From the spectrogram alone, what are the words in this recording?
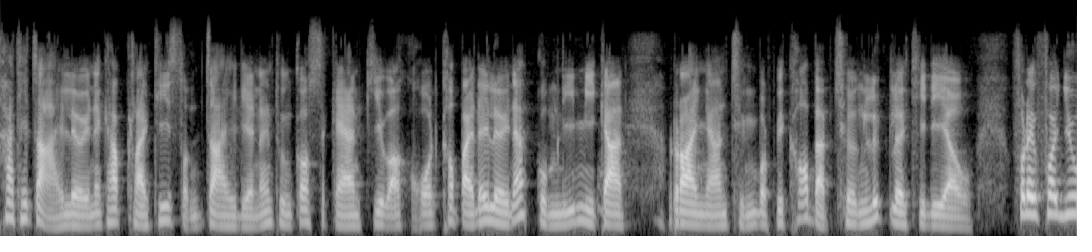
ค่าใช้จ่ายเลยนะครับใครที่สนใจเดี๋ยวนักทุนก็สแกน QR Code เข้าไปได้เลยนะกลุ่มนี้มีการรายงานถึงบทวิเคราะห์แบบเชิงลึกเลยทีเดียว f o r e for you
